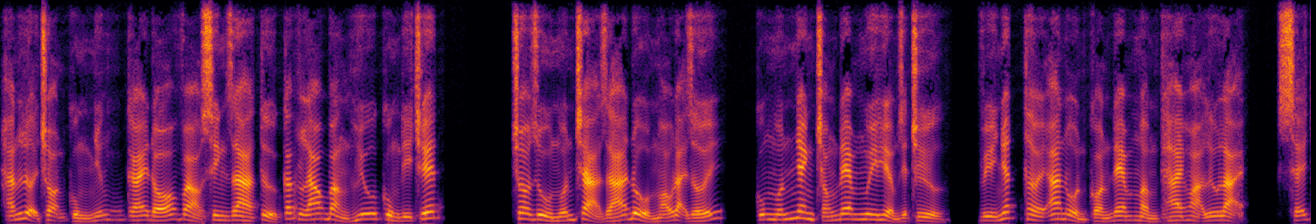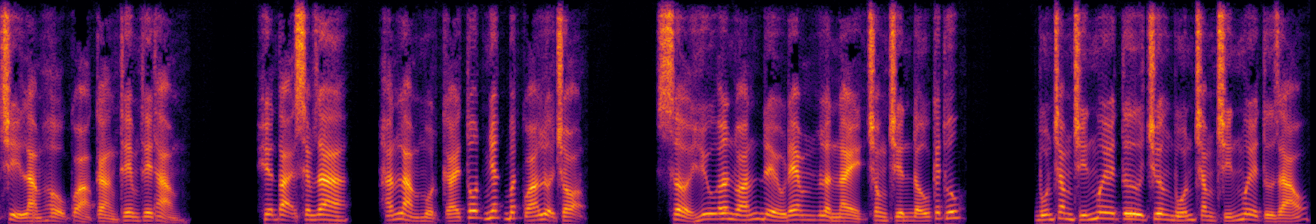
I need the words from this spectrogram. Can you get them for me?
hắn lựa chọn cùng những cái đó vào sinh ra tử các lão bằng hưu cùng đi chết. Cho dù muốn trả giá đổ máu đại giới, cũng muốn nhanh chóng đem nguy hiểm diệt trừ, vì nhất thời an ổn còn đem mầm thai họa lưu lại, sẽ chỉ làm hậu quả càng thêm thê thảm. Hiện tại xem ra, hắn làm một cái tốt nhất bất quá lựa chọn. Sở hữu ân đoán đều đem lần này trong chiến đấu kết thúc. 494 chương 494 giáo.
